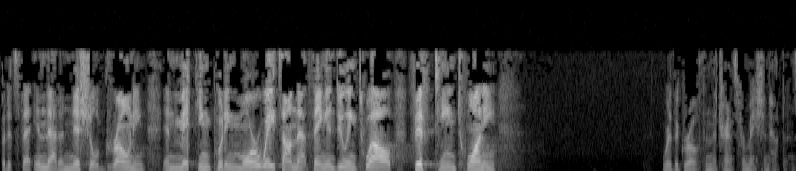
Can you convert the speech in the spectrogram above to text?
But it's that in that initial groaning and making, putting more weights on that thing and doing 12, 15, 20, where the growth and the transformation happens.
